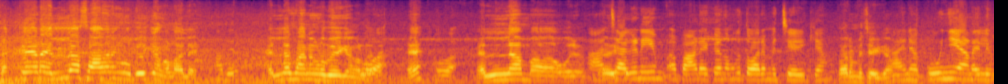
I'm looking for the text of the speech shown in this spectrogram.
ചക്കയുടെ എല്ലാ സാധനങ്ങളും ഉപയോഗിക്കാൻ കൊള്ളാം അല്ലേ? അത്. എല്ലാ സാധനങ്ങളും ഉപയോഗിക്കാം കൊള്ളാം? എല്ലാം ഒരു ചകണിയും പാടയൊക്കെ നമുക്ക് തോരം വെച്ച് കഴിക്കാം. തോരൻ വെച്ച് കഴിക്കാം. അതിന് കൂഞ്ഞിയാണേലും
